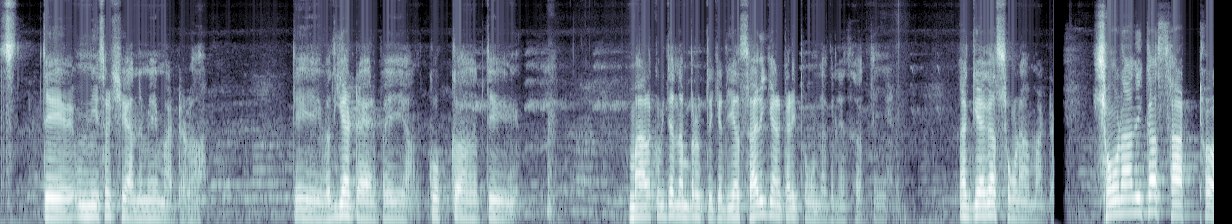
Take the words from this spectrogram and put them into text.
ਅਤੇ ਉੱਨੀ ਸੌ ਛਿਆਨਵੇਂ ਮਾਡਲ ਆ। ਅਤੇ ਵਧੀਆ ਟਾਇਰ ਪਏ ਆ, ਕੋਕਾ ਅਤੇ ਮਾਲਕ ਵੀ ਦਾ ਨੰਬਰ ਉੱਤੇ ਚੱਲੀ ਆ, ਸਾਰੀ ਜਾਣਕਾਰੀ ਫੋਨ ਲੱਗ ਲੈ ਸਕਦੇ ਆ ਅੱਗੇ ਹੈਗਾ ਸੋਨਾ ਮਾਡਲ। ਸੋਨਾ ਲਿਖਾ 60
